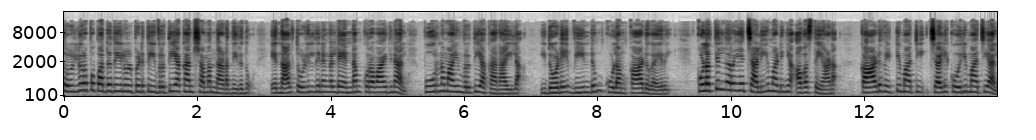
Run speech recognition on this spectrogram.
തൊഴിലുറപ്പ് പദ്ധതിയിൽ ഉൾപ്പെടുത്തി വൃത്തിയാക്കാൻ ശ്രമം നടന്നിരുന്നു. എന്നാൽ തൊഴിൽ ദിനങ്ങളുടെ എണ്ണം കുറവായതിനാൽ പൂർണമായും വൃത്തിയാക്കാനായില്ല. ഇതോടെ വീണ്ടും കുളം കാടുകയറി. കുളത്തിൽ നിറയെ ചളിയും അടിഞ്ഞ അവസ്ഥയാണ്. കാട് വെട്ടിമാറ്റി ചളി കോരിമാറ്റിയാൽ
